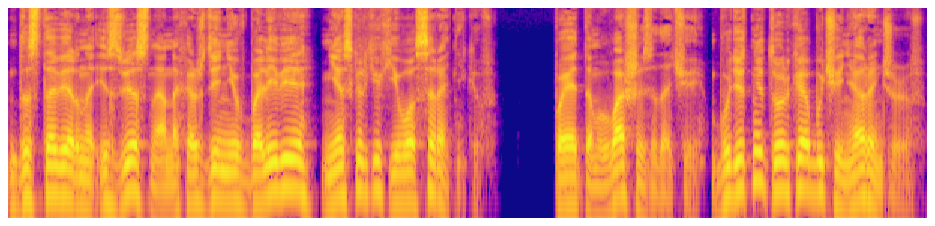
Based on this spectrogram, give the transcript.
Достоверно известно о нахождении в Боливии нескольких его соратников. Поэтому вашей задачей будет не только обучение рейнджеров,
